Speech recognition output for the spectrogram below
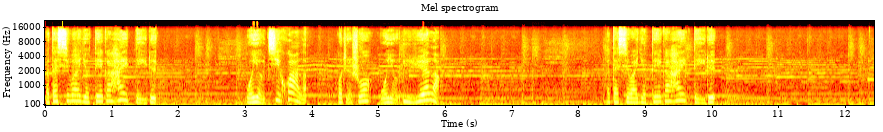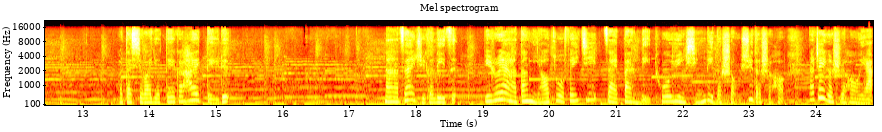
私は予定が入っている。我有计划了， 或者说我有预约了。私は予定が入っている。私は予定が入っている。那再举个例子，比如呀，当你要坐飞机，在办理托运行李的手续的时候，那这个时候呀，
